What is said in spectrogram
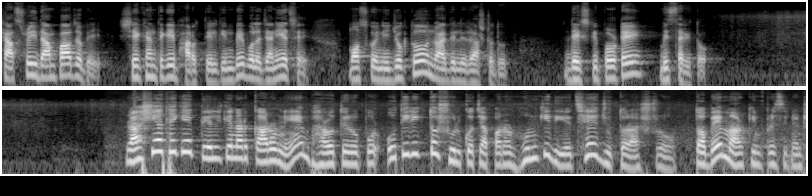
সাশ্রয়ী দাম পাওয়া যাবে, সেখান থেকেই ভারত তেল কিনবে বলে জানিয়েছে মস্কোয় নিযুক্ত নয়াদিল্লির রাষ্ট্রদূত। ডেস্ক রিপোর্টে বিস্তারিত। রাশিয়া থেকে তেল কেনার কারণে ভারতের ওপর অতিরিক্ত শুল্ক চাপানোর হুমকি দিয়েছে যুক্তরাষ্ট্র। তবে মার্কিন প্রেসিডেন্ট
